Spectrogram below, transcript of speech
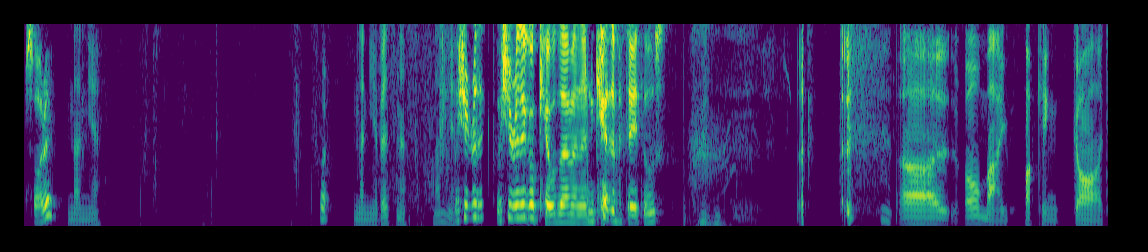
Sorry? None ya. What? None your business. None ya. We should really, we should really go kill them and then get the potatoes. Uh, oh my fucking god.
